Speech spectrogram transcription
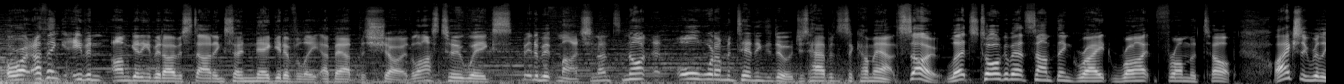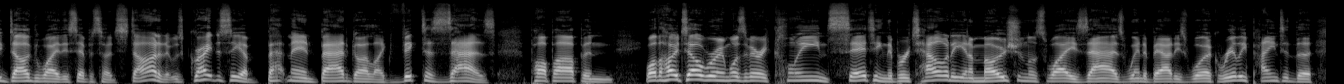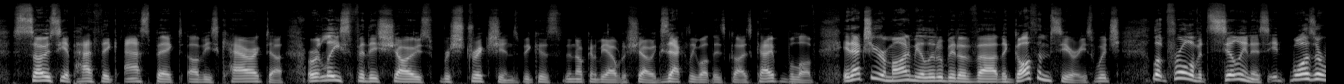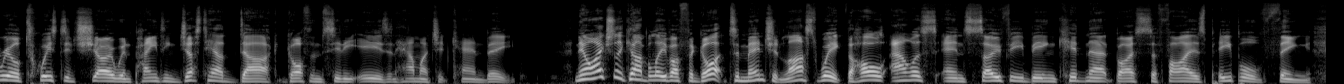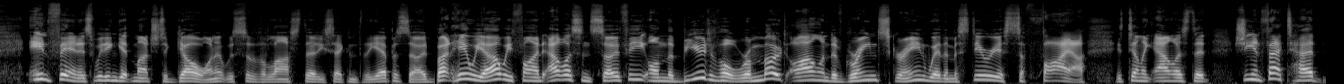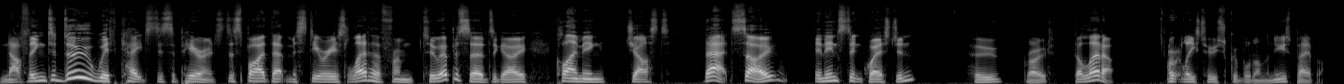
All right, I think even I'm getting a bit overstarting so negatively about the show. The last two weeks, been a bit much, and it's not at all what I'm intending to do. It just happens to come out. So let's talk about something great right from the top. I actually really dug the way this episode started. It was great to see a Batman bad guy like Victor Zsasz pop up and while the hotel room was a very clean setting, the brutality and emotionless way Zsasz went about his work really painted the sociopathic aspect of his character, or at least for this show's restrictions, because they're not going to be able to show exactly what this guy's capable of. It actually reminded me a little bit of uh, the Gotham series, which, look, for all of its silliness, it was a real twisted show when painting just how dark Gotham City is and how much it can be. Now, I actually can't believe I forgot to mention last week the whole Alice and Sophie being kidnapped by Safiyah's people thing. In fairness, we didn't get much to go on. It was sort of the last 30 seconds of the episode. But here we are. We find Alice and Sophie on the beautiful remote island of green screen where the mysterious Sapphire is telling Alice that she, in fact, had nothing to do with Kate's disappearance, despite that mysterious letter from two episodes ago claiming just that. So, an instant question who wrote the letter? Or at least who scribbled on the newspaper?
